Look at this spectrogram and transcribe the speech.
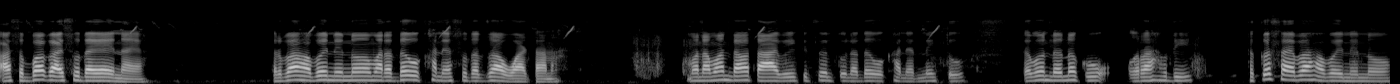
असं बघाय सुद्धा येईना तर भावा बहिणीनं मला दवाखान्यात सुद्धा जाऊ वाटाना. मला म्हणला होता आवी की चल तुला दवाखान्यात निघतो तर म्हणलं नको राहू दे. तर कसं आहे भावा बहिणीनं?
